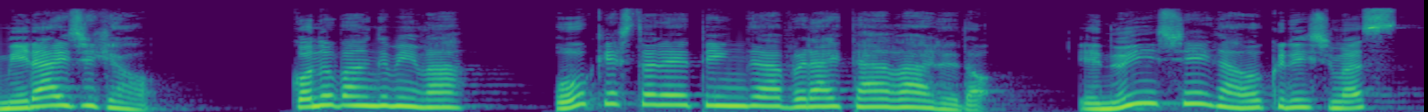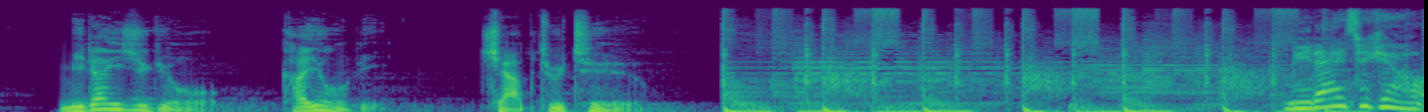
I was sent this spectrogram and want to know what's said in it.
未来授業。この番組は、オーケストレーティング・ア・ブライター・ワールド NEC がお送りします。未来授業火曜日チャプター未来授業。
